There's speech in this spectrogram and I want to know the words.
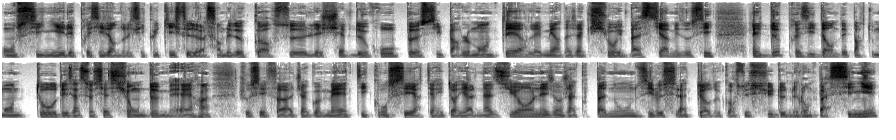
Ont signé les présidents de l'exécutif et de l'Assemblée de Corse, les chefs de groupe, six parlementaires, les maires d'Ajaccio et Bastia, mais aussi les deux présidents départementaux des associations de maires, Josefa Giacometti, conseillère territoriale Nation, et Jean-Jacques Panunzi, le sénateur de Corse du Sud, ne l'ont pas signé.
